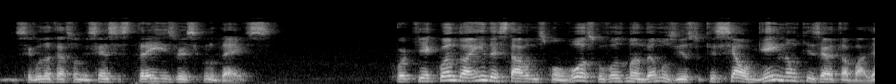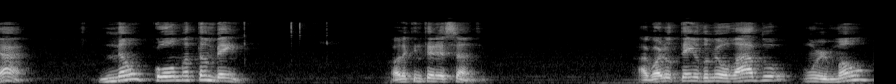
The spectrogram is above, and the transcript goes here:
2 Tessalonicenses 3, versículo 10. Porque quando ainda estávamos convosco, vos mandamos isto: que se alguém não quiser trabalhar, não coma também. Olha que interessante. Agora eu tenho do meu lado um irmão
